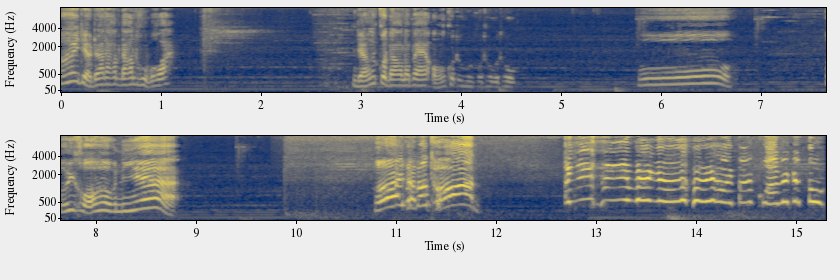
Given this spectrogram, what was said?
เฮ้ยเดี๋ยวดาวดาวถูกปะวะ เดี๋ยวแล้วกดดาวเราไปอ๋อกดถูกกดถูกกดถูกโอ้เฮ้ยขอเหอะวันนี้เฮ้ยธนาทอนไอ้ยี่แม่งเอ้ายตาขวาไม่กระตุก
